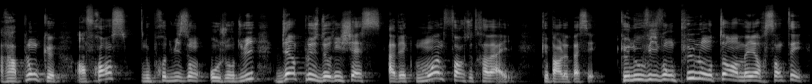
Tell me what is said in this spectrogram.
Rappelons qu'en France, nous produisons aujourd'hui bien plus de richesses avec moins de force de travail que par le passé, que nous vivons plus longtemps en meilleure santé,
